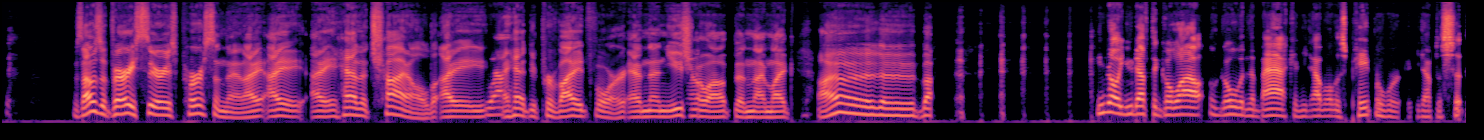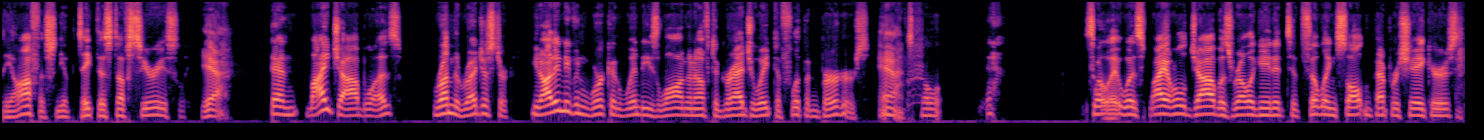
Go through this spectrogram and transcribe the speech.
Because I was a very serious person then. I, I I had a child. I Yeah. I had to provide for, and then you show up, and I'm like, I, uh, You know, you'd have to go out, uh, go in the back, and you'd have all this paperwork, and you'd have to sit in the office, and you have to take this stuff seriously. yeah, And my job was run the register. You know, I didn't even work in Wendy's long enough to graduate to flipping burgers. yeah, So, so it was my whole job was relegated to filling salt and pepper shakers,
